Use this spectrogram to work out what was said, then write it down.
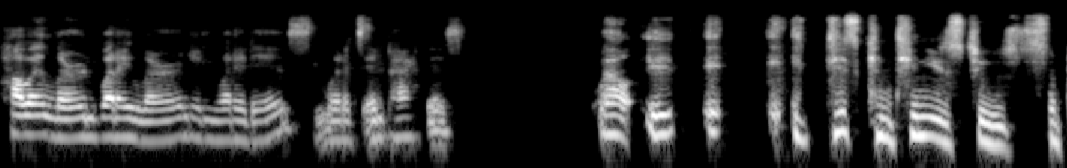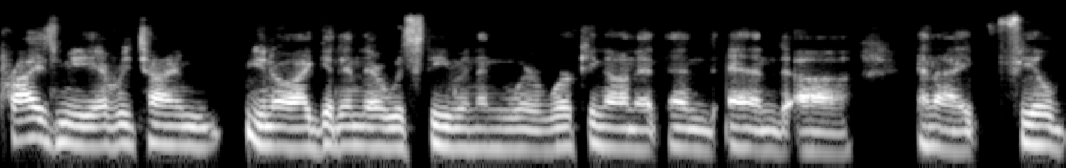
how I learned what I learned and what it is and what its impact is? Well, it it it just continues to surprise me every time you know I get in there with Steven and we're working on it and and uh and I feel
